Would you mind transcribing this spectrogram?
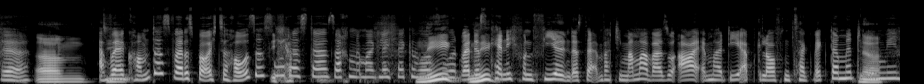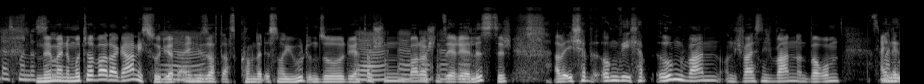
Ja. Ähm, Aber woher kommt das? War das bei euch zu Hause so, hab- dass da Sachen immer gleich weggeworfen Nee, wurden? Weil das nee. kenne ich von vielen, dass da einfach die Mama war so, ah, MHD abgelaufen, zack, weg damit Ja. irgendwie, dass man das Nee, so... meine Mutter war da gar nicht so. Die hat Ja. eigentlich gesagt, ach komm, das ist noch gut und so. Die hat das schon, ja, war da schon sehr realistisch. Aber ich habe irgendwie, ich habe irgendwann, und ich weiß nicht wann und warum, eine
